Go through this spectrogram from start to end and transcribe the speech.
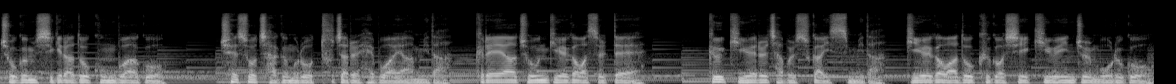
조금씩이라도 공부하고 최소 자금으로 투자를 해보아야 합니다. 그래야 좋은 기회가 왔을 때 그 기회를 잡을 수가 있습니다. 기회가 와도 그것이 기회인 줄 모르고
